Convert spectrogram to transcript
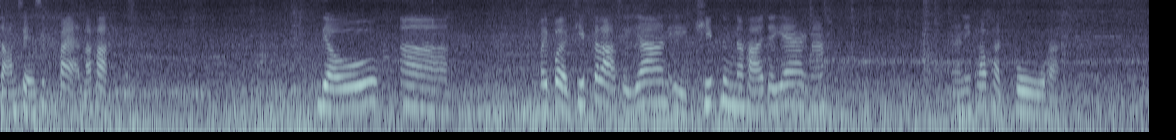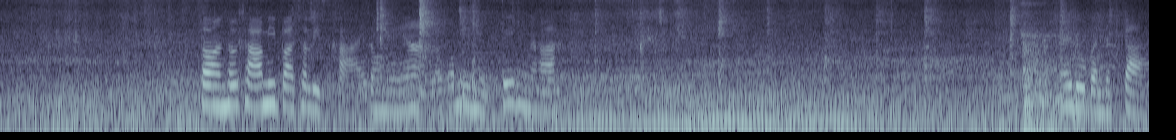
สามเสียสิบแปดแล้วค่ะ เดี๋ยวอ่า ไปเปิดคลิปตลาดสีย่านอีกคลิปหนึ่งนะคะ จะแยกนะ อันนี้ข้าวผัดปูค่ะ ตอนเช้าๆมีปลาสลิดขายตรงนี้อะแล้วก็มีหมูปิ้งนะคะให้ดูบรรยากาศ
